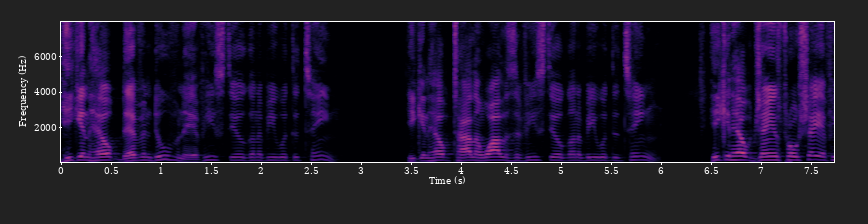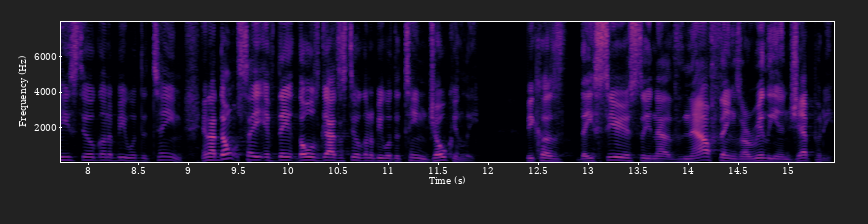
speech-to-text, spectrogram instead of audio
He can help Devin Duvernay if he's still going to be with the team. He can help Tylan Wallace if he's still going to be with the team. He can help James Proche if he's still going to be with the team. And I don't say if they, those guys are still going to be with the team jokingly because they seriously now now things are really in jeopardy.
